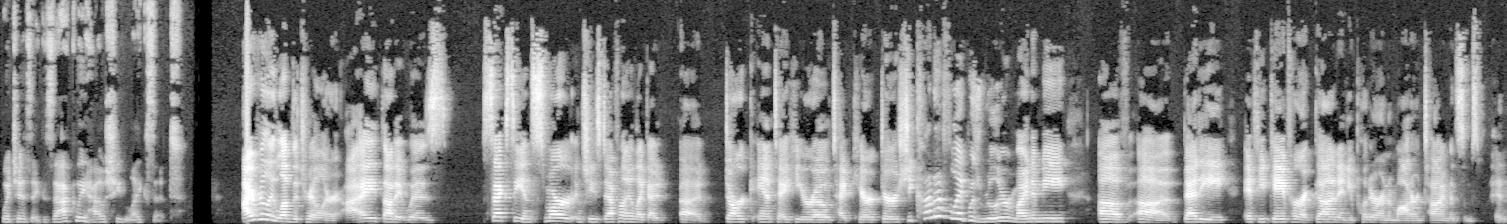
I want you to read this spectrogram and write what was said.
which is exactly how she likes it. I really love the trailer. I thought it was sexy and smart, and she's definitely like a, a dark anti-hero type character. She kind of like was really reminding me of uh, Betty if you gave her a gun and you put her in a modern time and some and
